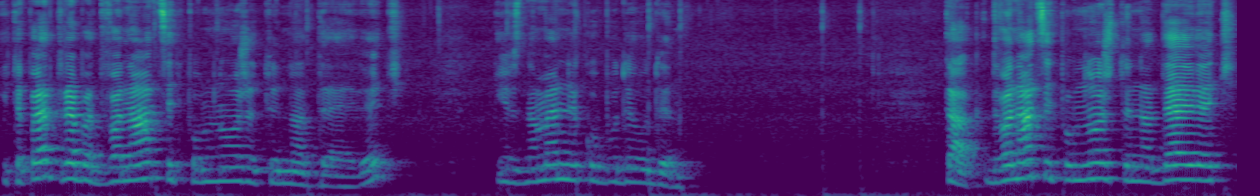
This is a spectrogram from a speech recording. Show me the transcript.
І тепер треба 12 помножити на 9. І в знаменнику буде 1. Так, 12 помножити на 9,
